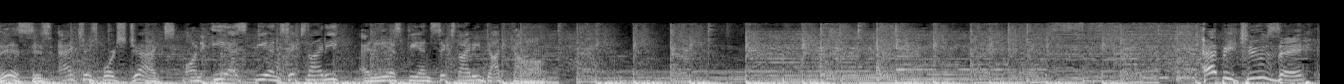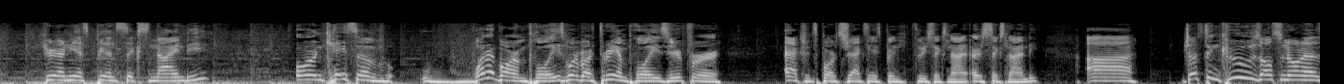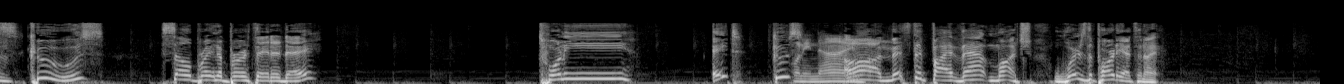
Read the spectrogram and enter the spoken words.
This is Action Sports Jax on ESPN 690 and E ESPN690.com. Happy Tuesday here on ESPN 690. Or in case of one of our employees, one of our three employees here for Action Sports Jackson, ESPN 369 or 690. Uh, Justin Coos, also known as Coos, celebrating a birthday today. 28? Coos? 29. Oh, I missed it by that much. Where's the party at tonight?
